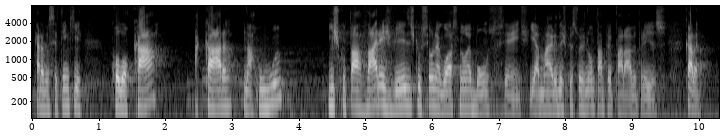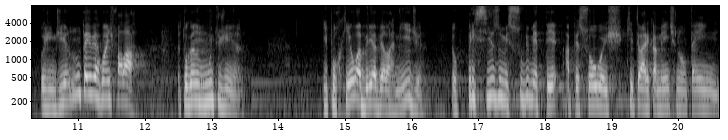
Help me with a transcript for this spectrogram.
cara, você tem que colocar a cara na rua e escutar várias vezes que o seu negócio não é bom o suficiente. E a maioria das pessoas não está preparada para isso. Cara, hoje em dia não tem vergonha de falar. Eu estou ganhando muito dinheiro. E porque eu abri a Velar Media, eu preciso me submeter a pessoas que teoricamente não têm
